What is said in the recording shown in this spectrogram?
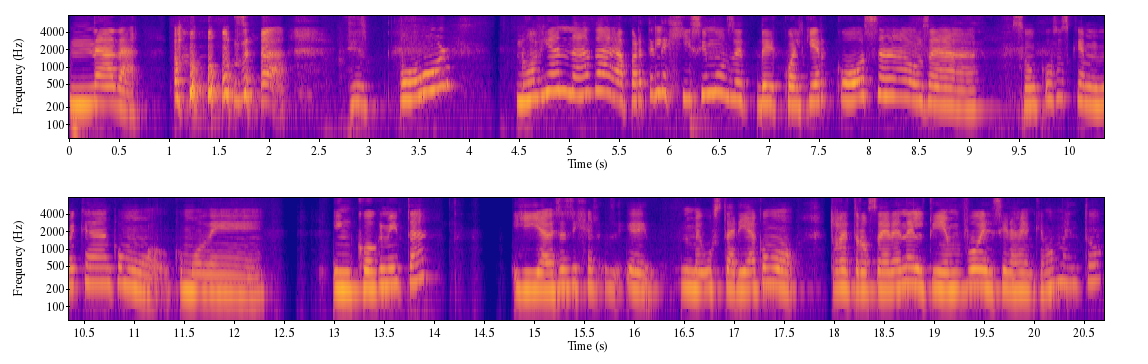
nada. o sea, es por... No había nada, aparte lejísimos de, de cualquier cosa, o sea, son cosas que a mí me quedan como, como de incógnita y a veces dije, eh, me gustaría como retroceder en el tiempo y decir, a ver, ¿en qué momento?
